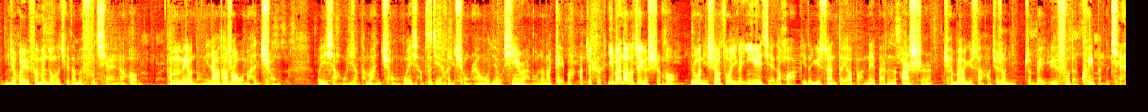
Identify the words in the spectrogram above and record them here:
我们就会分分钟的去给他们付钱，然后他们没有能力，然后他说我们很穷。我一想，我一想他们很穷，我一想自己也很穷，然后我就心软了。我说那给吧，就是一般到了这个时候，如果你是要做一个音乐节的话，你的预算得要把那百分之二十全部要预算好，就是说你准备预付的亏本的钱，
